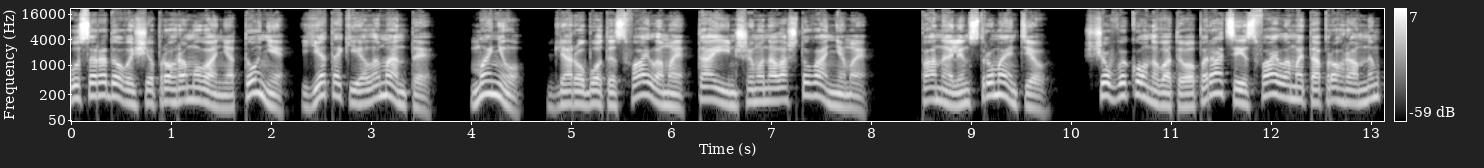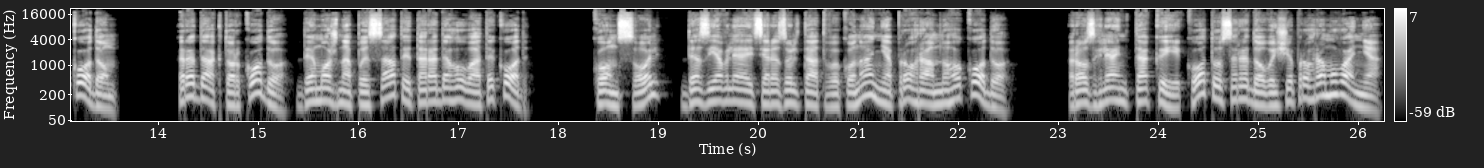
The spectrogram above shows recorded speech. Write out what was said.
У середовищі програмування Тоні є такі елементи: меню для роботи з файлами та іншими налаштуваннями, панель інструментів, щоб виконувати операції з файлами та програмним кодом, редактор коду, де можна писати та редагувати код, консоль, де з'являється результат виконання програмного коду. Розглянь такий код у середовищі програмування.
